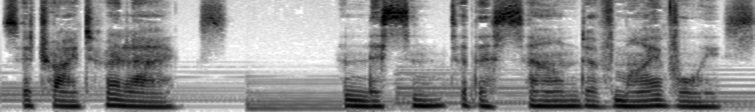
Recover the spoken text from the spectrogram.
So try to relax and listen to the sound of my voice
